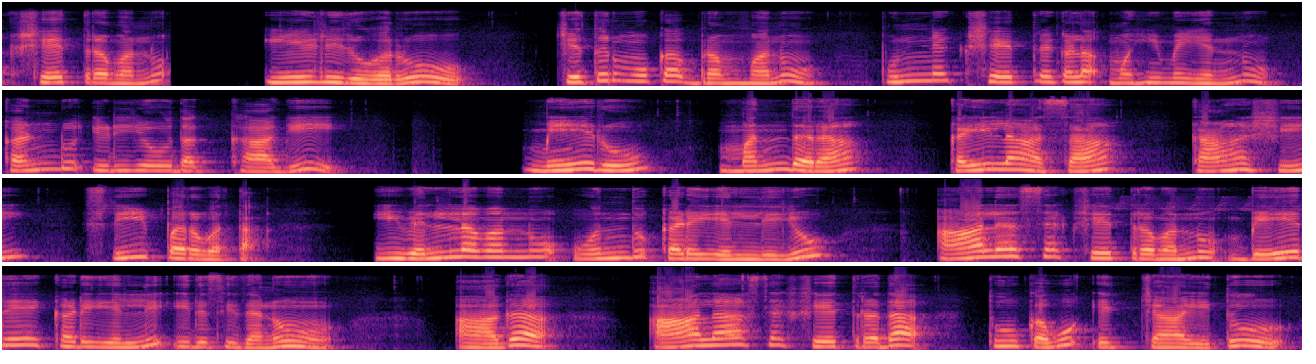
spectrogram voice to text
ಕ್ಷೇತ್ರವನ್ನು ಹೇಳಿರುವರು ಚತುರ್ಮುಖ ಬ್ರಹ್ಮನು ಪುಣ್ಯಕ್ಷೇತ್ರಗಳ ಮಹಿಮೆಯನ್ನು ಕಂಡು ಹಿಡಿಯುವುದಕ್ಕಾಗಿ ಮೇರು, ಮಂದರ, ಕೈಲಾಸ ಕಾಶಿ, ಶ್ರೀಪರ್ವತ ಇವೆಲ್ಲವನ್ನು ಒಂದು ಕಡೆಯಲ್ಲಿಯೂ ಆಲಸ್ಯ ಕ್ಷೇತ್ರವನ್ನು ಬೇರೆ ಕಡೆಯಲ್ಲಿ ಇರಿಸಿದನು. ಆಗ ಆಲಾಸ್ಯ ಕ್ಷೇತ್ರದ ತೂಕವು ಹೆಚ್ಚಾಯಿತು.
